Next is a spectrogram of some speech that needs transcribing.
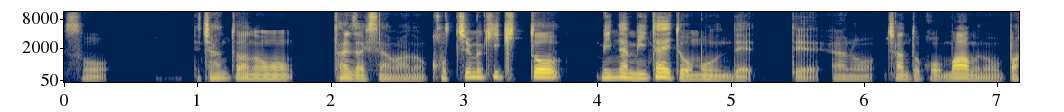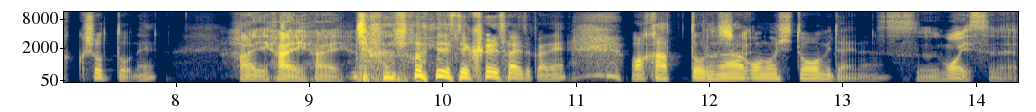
そう。でちゃんとあの、谷崎さんはあの、こっち向ききっとみんな見たいと思うんでって、あの、ちゃんとこう、マームのバックショットをね、はいはいはい、はいちゃんと見せてくれたりとかね、分かっとるな、この人、みたいな。すごいっすね。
